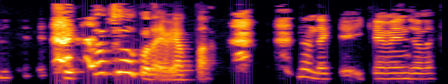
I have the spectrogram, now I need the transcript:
に。結果京子だよ、やっぱ。なんだっけ、イケメンじゃなくて。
